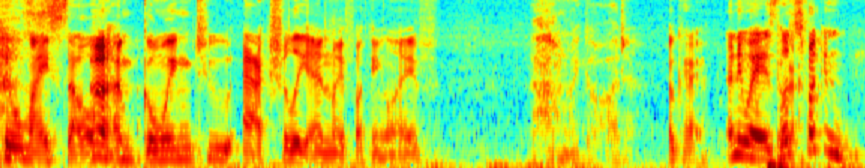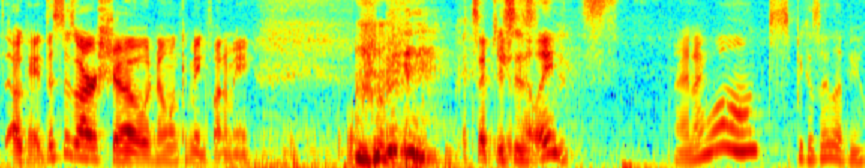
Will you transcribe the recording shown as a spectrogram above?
kill myself. I'm going to actually end my fucking life. Oh my god. Okay. Anyways, let's fucking okay. This is our show. No one can make fun of me, except This you, is. Kelly. And I won't because I love you.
